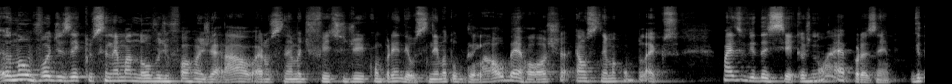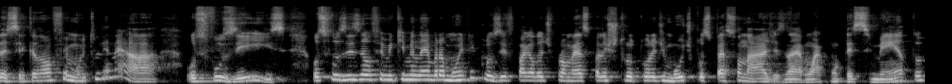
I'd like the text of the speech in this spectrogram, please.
Eu não vou dizer que o cinema novo, de forma geral, era um cinema difícil de compreender. O cinema do Glauber Rocha é um cinema complexo. Mas Vidas Secas não é, por exemplo. Vidas Secas é um filme muito linear. Os Fuzis. Os Fuzis é um filme que me lembra muito, inclusive, Pagador de Promessas pela estrutura de múltiplos personagens, né? Um acontecimento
